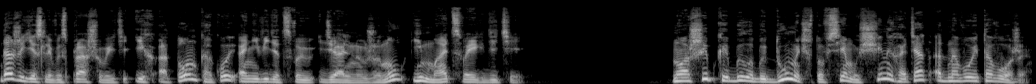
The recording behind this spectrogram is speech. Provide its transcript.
даже если вы спрашиваете их о том, какой они видят свою идеальную жену и мать своих детей. Но ошибкой было бы думать, что все мужчины хотят одного и того же.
